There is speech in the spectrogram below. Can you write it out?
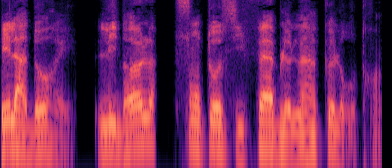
et l'adoré, l'idole, sont aussi faibles l'un que l'autre.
